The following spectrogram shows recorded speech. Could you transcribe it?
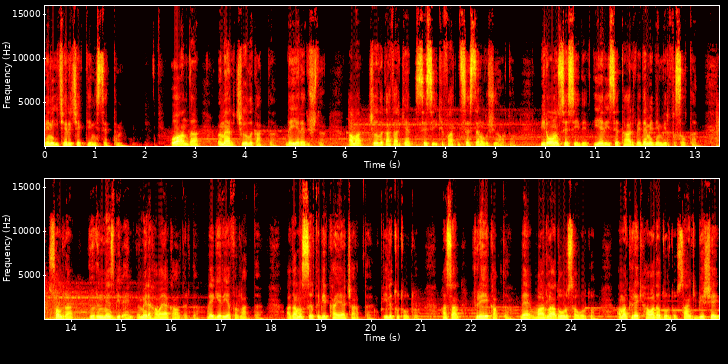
beni içeri çektiğini hissettim. O anda Ömer çığlık attı ve yere düştü. Ama çığlık atarken sesi iki farklı sesten oluşuyordu. Biri onun sesiydi, diğeri ise tarif edemediğim bir fısıltı. Sonra görünmez bir el Ömer'i havaya kaldırdı ve geriye fırlattı. Adamın sırtı bir kayaya çarptı, dili tutuldu. Hasan küreği kaptı ve varlığa doğru savurdu. Ama kürek havada durdu, sanki bir şey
